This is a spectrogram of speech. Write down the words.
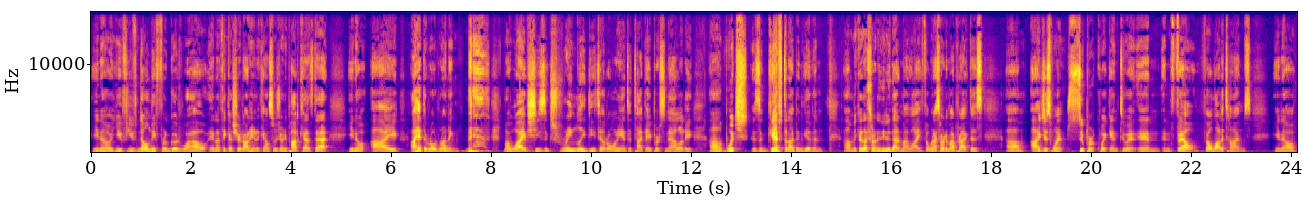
You know, you've you've known me for a good while, and I think I've shared on here in the Counselor's Journey podcast that you know I I hit the road running. My wife, she's extremely detail oriented, Type A personality, um, which is a gift that I've been given um, because I certainly needed that in my life. But when I started my practice, um, I just went super quick into it and and fell fell a lot of times. You know,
